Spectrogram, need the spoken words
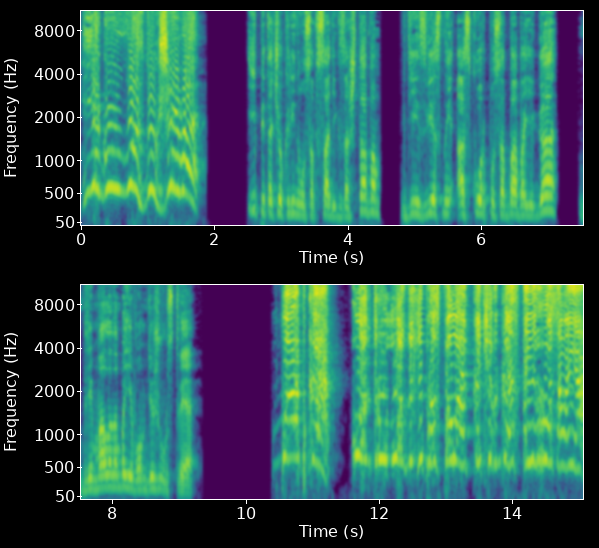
Ягу, воздух, живо! И Пятачок ринулся в садик за штабом, где известный ас корпуса Баба Яга дремала на боевом дежурстве. Бабка! Контру в воздухе проспала, кочергастая и росовая!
